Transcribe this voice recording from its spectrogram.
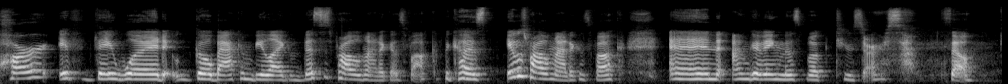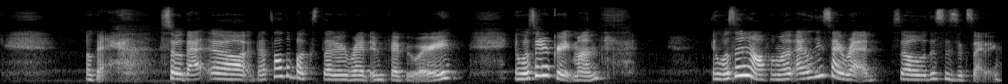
part if they would go back and be like, this is problematic as fuck because it was problematic as fuck and I'm giving this book two stars. So, okay. So that uh, that's all the books that I read in February. It wasn't a great month. It wasn't an awful month. At least I read. So this is exciting.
